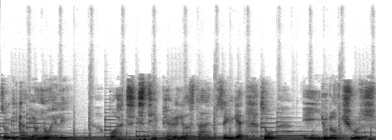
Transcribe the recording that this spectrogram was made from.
so it can be unknowingly, but still perilous times. So you get so you don't choose.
